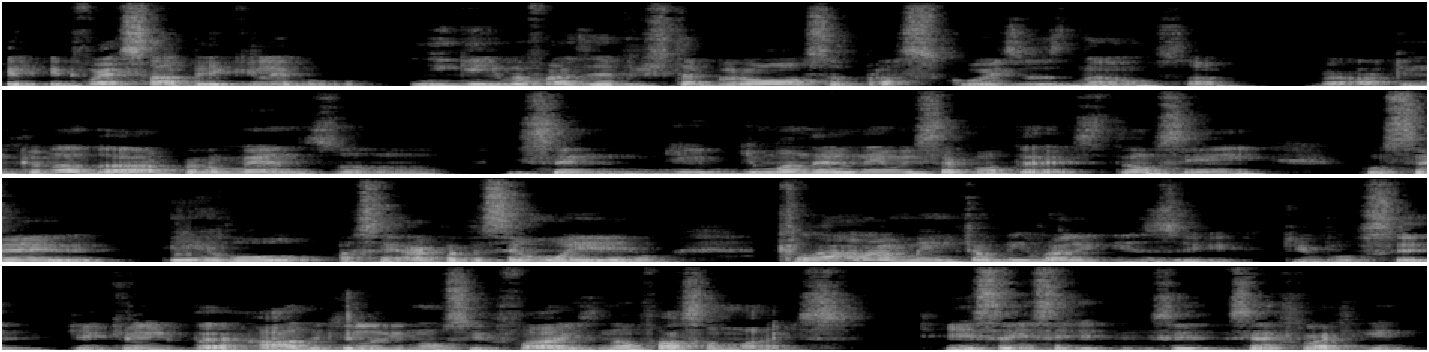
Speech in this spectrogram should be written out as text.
ele vai saber que ele errou. Ninguém vai fazer vista grossa para as coisas, não, sabe? Aqui no Canadá, pelo menos, isso de, de maneira nenhuma isso acontece. Então, assim, você errou, assim, aconteceu um erro, claramente alguém vai lhe dizer que você, que aquilo está errado, que aquilo não se faz, não faça mais. Isso aí se, se, se, reflete em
